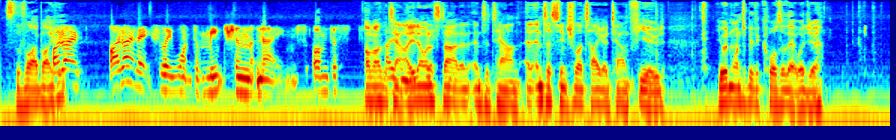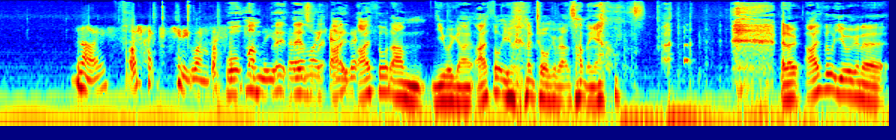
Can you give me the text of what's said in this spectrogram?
That's the vibe I get. I don't. I don't actually want to mention names. I'm just. of other town. Oh, you don't want to start an inter-town, an inter-central Otago town feud. You wouldn't want to be the cause of that, would you? No, I don't think anyone Well, Mum, that, so okay, I, but- I thought um you were going. I thought you were going to talk about something else, and I, I thought you were going to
